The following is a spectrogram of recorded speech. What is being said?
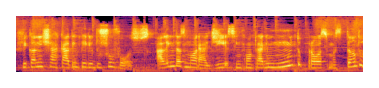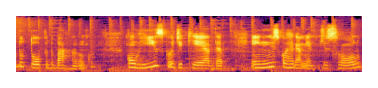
ficando encharcado em períodos chuvosos. Além das moradias se encontrarem muito próximas tanto do topo do barranco, com risco de queda em um escorregamento de solo,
